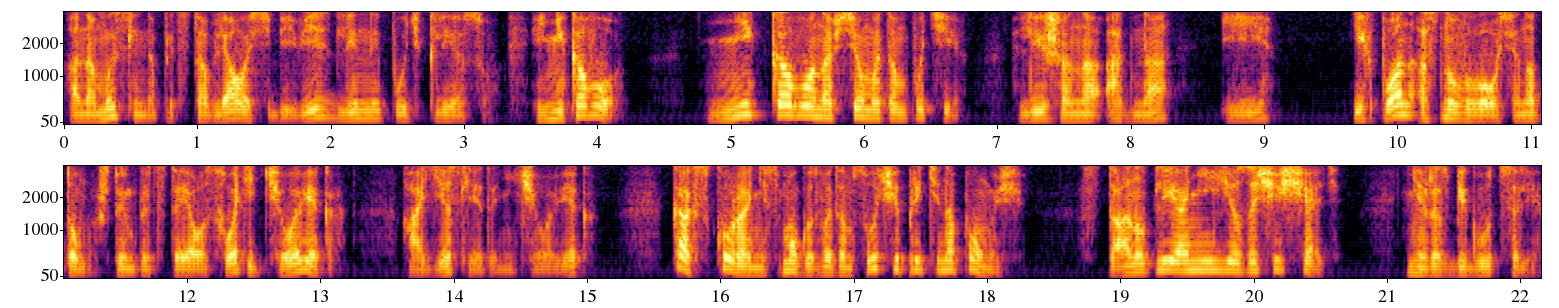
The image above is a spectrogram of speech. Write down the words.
Она мысленно представляла себе весь длинный путь к лесу. И никого, никого на всем этом пути. Лишь она одна и... Их план основывался на том, что им предстояло схватить человека. А если это не человек? Как скоро они смогут в этом случае прийти на помощь? Станут ли они ее защищать? Не разбегутся ли?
